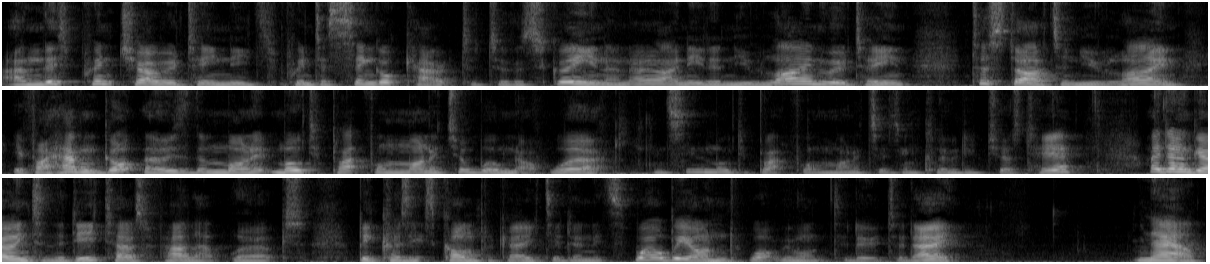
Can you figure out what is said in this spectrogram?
and this print char routine needs to print a single character to the screen and now I need a new line routine to start a new line. If I haven't got those the multi-platform monitor will not work. You can see the multi-platform monitors included just here. I don't go into the details of how that works because it's complicated and it's well beyond what we want to do today. Now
